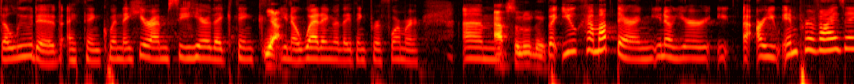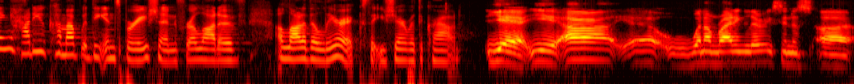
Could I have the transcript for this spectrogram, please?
diluted. I think when they hear MC here, they think Yeah. you know wedding or they think performer. Um, Absolutely. But you come up there and you know you're you, are you improvising? How do you come up with the inspiration for a lot of a lot of the lyrics that you share with the crowd? Yeah, yeah. Uh, yeah. When I'm writing lyrics in a, uh,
